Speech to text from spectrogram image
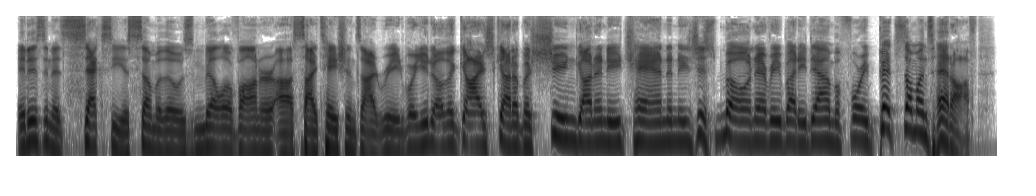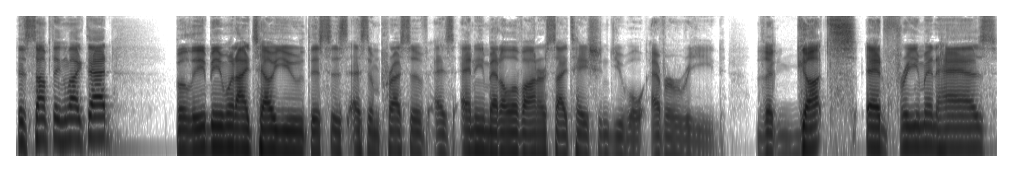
it isn't as sexy as some of those Medal of Honor uh, citations I read, where you know the guy's got a machine gun in each hand and he's just mowing everybody down before he bits someone's head off. Is something like that? Believe me when I tell you, this is as impressive as any Medal of Honor citation you will ever read. The guts Ed Freeman has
